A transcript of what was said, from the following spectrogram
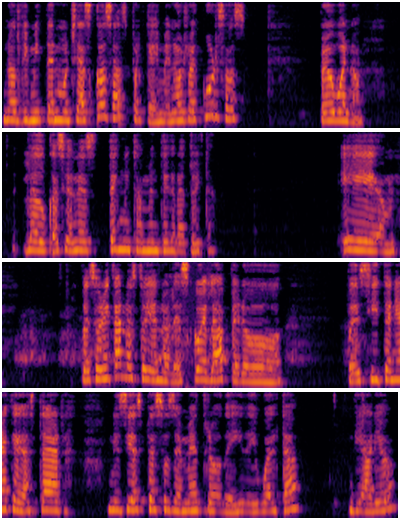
nos limita en muchas cosas porque hay menos recursos. Pero bueno, la educación es técnicamente gratuita. Eh, pues ahorita no estoy a la escuela, pero pues sí tenía que gastar mis 10 pesos de metro de ida y vuelta diario,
